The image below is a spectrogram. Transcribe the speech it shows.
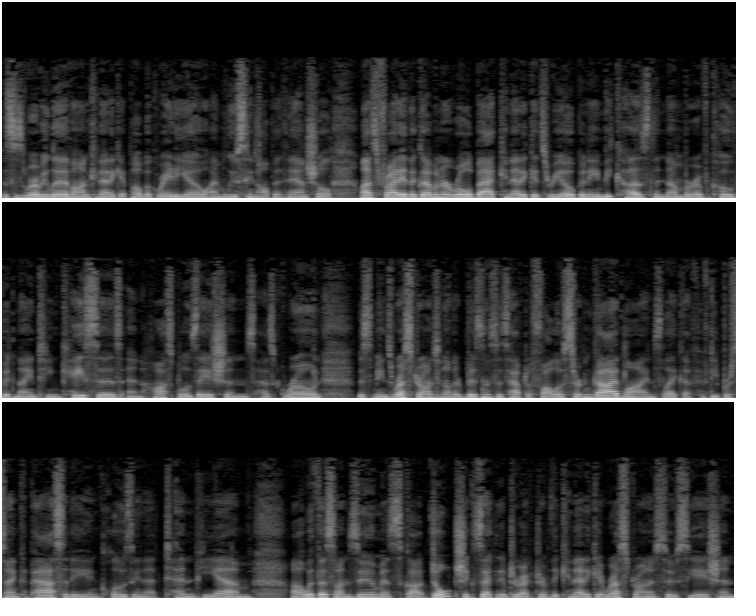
This is Where We Live on Connecticut Public Radio. I'm Lucy Nalpathanchel. Last Friday, the governor rolled back Connecticut's reopening because the number of COVID-19 cases and hospitalizations has grown. This means restaurants and other businesses have to follow certain guidelines, like a 50% capacity and closing at 10 p.m. Uh, with us on Zoom is Scott Dolch, Executive Director of the Connecticut Restaurant Association.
